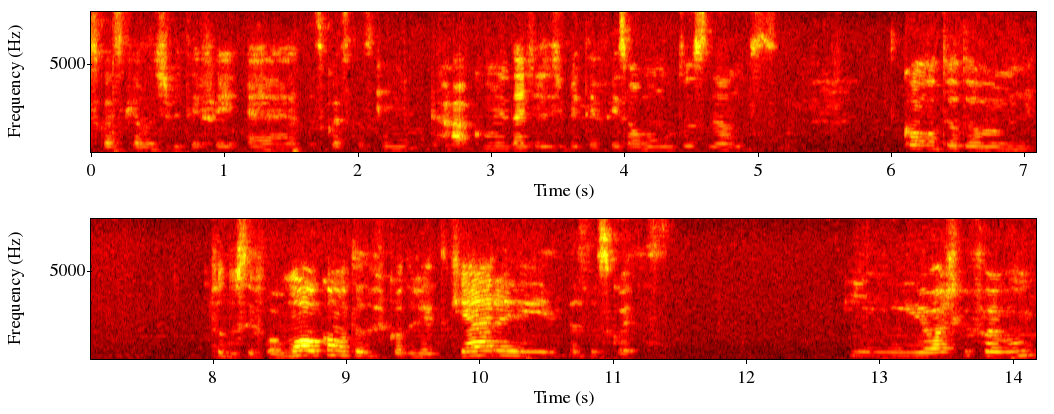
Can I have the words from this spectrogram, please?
as coisas que a LGBT fez, é, as coisas que a comunidade LGBT fez ao longo dos anos. Como tudo, tudo se formou, como tudo ficou do jeito que era e essas coisas. E eu acho que foi um,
